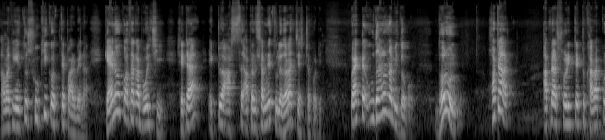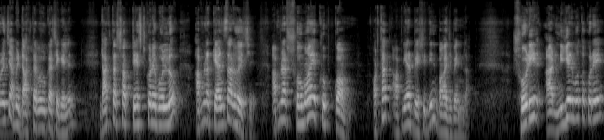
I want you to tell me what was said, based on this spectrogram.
আমাকে কিন্তু সুখী করতে পারবে না। কেন কথাটা বলছি? সেটা একটু আস আপনাদের সামনে তুলে ধরার চেষ্টা করি। কয়েকটা উদাহরণ আমি দেবো। ধরুন, হঠাৎ আপনার শরীরটা একটু খারাপ করেছে, আপনি ডাক্তারবাবুর কাছে গেলেন। ডাক্তার সব টেস্ট করে বলল, আপনার ক্যান্সার হয়েছে। আপনার সময় খুব কম। অর্থাৎ আপনি আর বেশি দিন বাঁচবেন না। শরীর আর নিজের মতো করে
